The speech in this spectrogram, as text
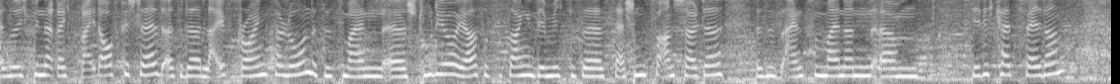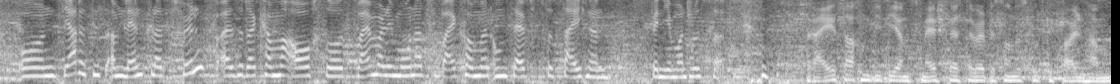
also ich bin da recht breit aufgestellt. Also der Live Drawing Salon, das ist mein äh, Studio, ja sozusagen, in dem ich diese Sessions veranstalte. Das ist eins von meinen ähm, Tätigkeitsfeldern. Und ja, das ist am Lendplatz 5. Also da kann man auch so zweimal im Monat vorbeikommen, um selbst zu zeichnen, wenn jemand Lust hat. Drei Sachen, die dir am Smash Festival besonders gut gefallen haben.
